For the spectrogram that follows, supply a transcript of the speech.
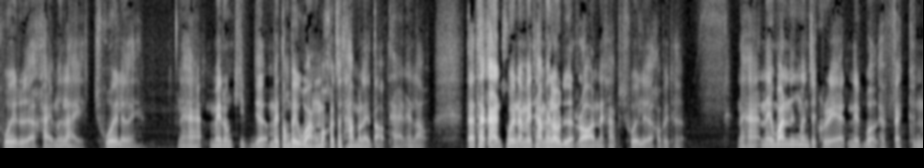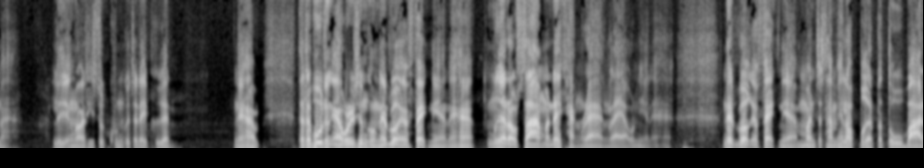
ช่วยเหลือใครเมื่อไหร่ช่วยเลยนะฮะไม่ต้องคิดเยอะไม่ต้องไปหวังว่าเขาจะทำอะไรตอบแทนให้เรา แต่ถ้าการช่วยนั้นไม่ทำให้เราเดือดร้อนนะครับ ช่วยเหลือเขาไปเถอะนะฮะในวันหนึ่งมันจะ create network effect ขึ้นมา หรืออย่างน้อยที่สุดคุณก็จะได้เพื่อน นะครับแต่ถ้าพูดถึงอัลกอริทึมของ Network Effect เนี่ยนะฮะเมื่อเราสร้างมันได้แข็งแรงแล้วเนี่ยนะฮะ Network Effect เนี่ยมันจะทำให้เราเปิดประตูบาน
